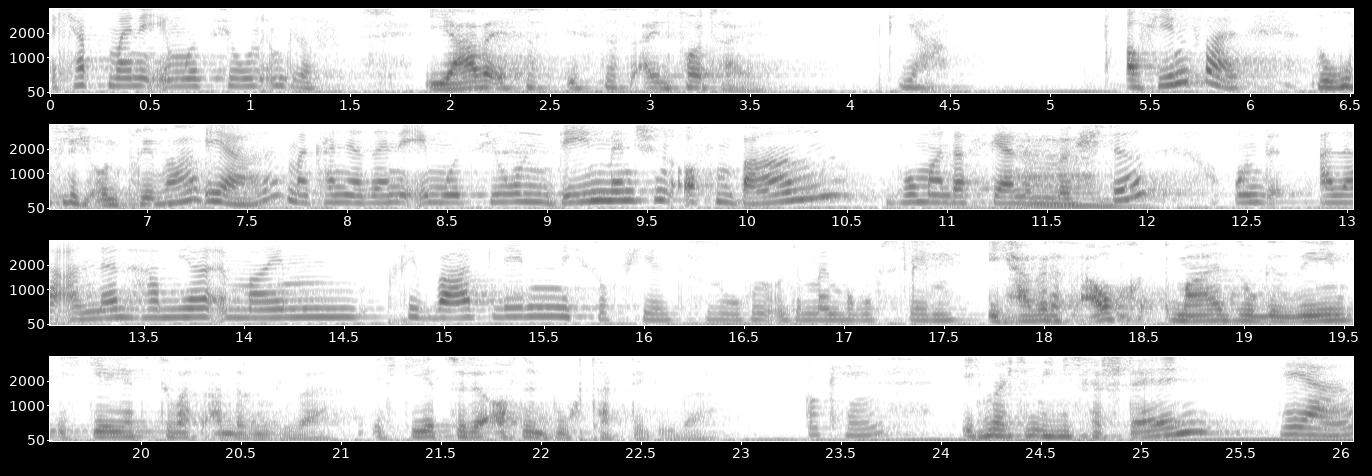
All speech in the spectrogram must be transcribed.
ich habe meine Emotionen im Griff. Ja, aber ist das, ist das ein Vorteil? Ja. Auf jeden Fall. Beruflich und privat? Ja, man kann ja seine Emotionen den Menschen offenbaren, wo man das gerne möchte. Und alle anderen haben ja in meinem Privatleben nicht so viel zu suchen und in meinem Berufsleben. Ich habe das auch mal so gesehen, ich gehe jetzt zu was anderem über. Ich gehe jetzt zu der offenen Buchtaktik über. Okay. Ich möchte mich nicht verstellen, Ja.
